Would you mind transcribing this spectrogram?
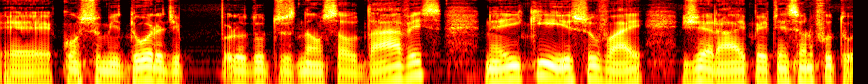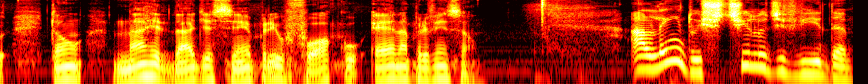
é, consumidora de produtos não saudáveis, né, e que isso vai gerar hipertensão no futuro. Então, na realidade, é sempre o foco é na prevenção. Além do estilo de vida,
